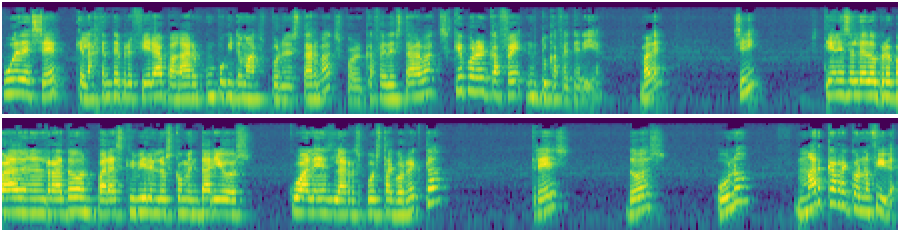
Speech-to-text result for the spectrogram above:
puede ser que la gente prefiera pagar un poquito más por el Starbucks, por el café de Starbucks, que por el café de tu cafetería. ¿Vale? ¿Sí? ¿Tienes el dedo preparado en el ratón para escribir en los comentarios cuál es la respuesta correcta? 3, 2, 1. Marca reconocida.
